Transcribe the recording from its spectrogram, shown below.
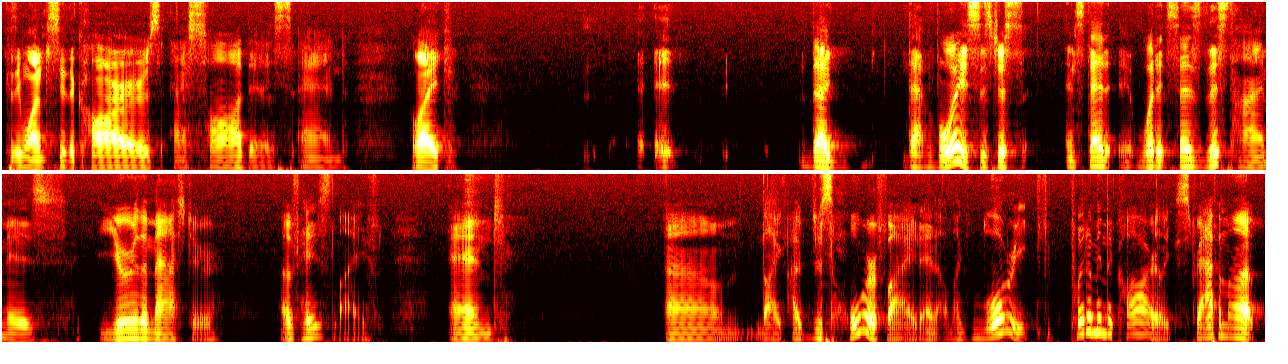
because he wanted to see the cars. And I saw this and like it, that that voice is just instead what it says this time is you're the master of his life and um, like I'm just horrified and I'm like Lori put him in the car, like strap him up,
